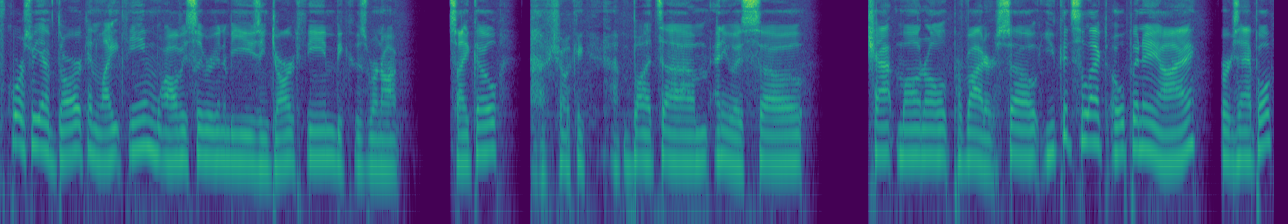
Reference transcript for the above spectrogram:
of course we have dark and light theme. Obviously we're going to be using dark theme because we're not psycho. I'm joking. But um, anyways, so chat model provider. So you could select OpenAI, for example,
